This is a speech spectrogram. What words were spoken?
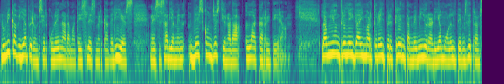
l'única via per on circulen ara mateix les mercaderies, necessàriament descongestionarà la carretera. La unió entre Lleida i Martorell per tren també milloraria molt el temps de transport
